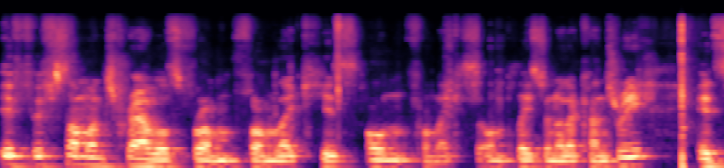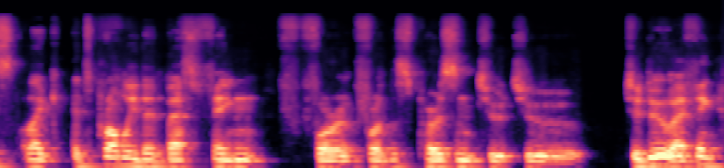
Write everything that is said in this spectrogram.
if if someone travels from from like his own from like his own place to another country it's like it's probably the best thing for for this person to to to do. I think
